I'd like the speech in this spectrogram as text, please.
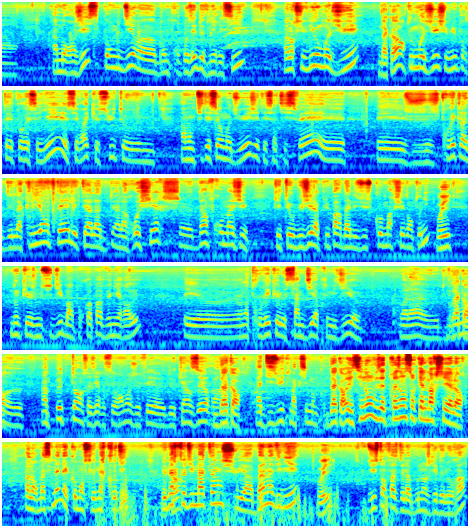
à, à Morangis pour me dire, pour me proposer de venir ici. Alors, je suis venu au mois de juillet. D'accord. Tout le mois de juillet, je suis venu pour, essayer. C'est vrai que suite au- à mon petit essai au mois de juillet, j'étais satisfait. Et, et je, je trouvais que la, la clientèle était à la, à la recherche d'un fromager qui était obligé la plupart d'aller jusqu'au marché d'Antony. Oui, Donc euh, je me suis dit, bah, pourquoi pas venir à eux. Et euh, on a trouvé que le samedi après-midi, euh, voilà, vraiment un peu de temps. C'est-à-dire c'est vraiment, je fais de 15h à, à 18 maximum. D'accord. Et sinon, vous êtes présent sur quel marché alors? Alors ma semaine, elle commence le mercredi. Le mercredi matin, je suis à Balinvilliers, Oui, juste en face de la boulangerie de Laura.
